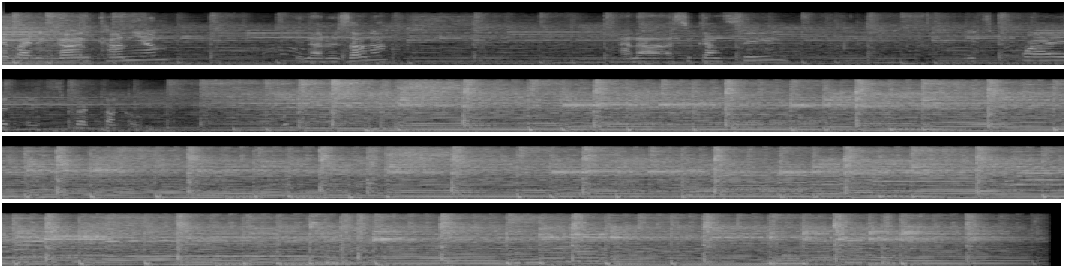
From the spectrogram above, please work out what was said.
By the Grand Canyon in Arizona. And uh, as you can see, it's quite a spectacle.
